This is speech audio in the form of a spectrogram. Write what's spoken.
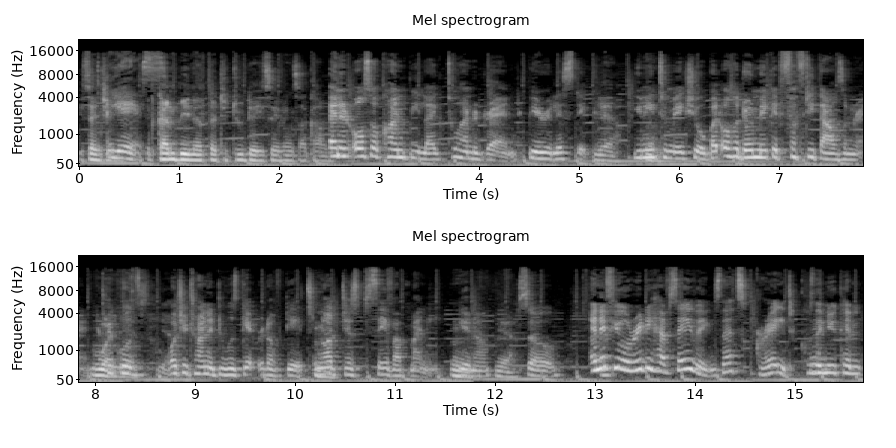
essentially. Yes. It can't be in a thirty-two day savings account. and it also can't be like 200 rand be realistic Yeah. you need to make sure but also don't make it 50000 rand Well, because yes, yeah. Mm. what you're trying to do is get rid of debt not just save up money you know yeah. so and if you already have savings that's great because Mm. then you can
